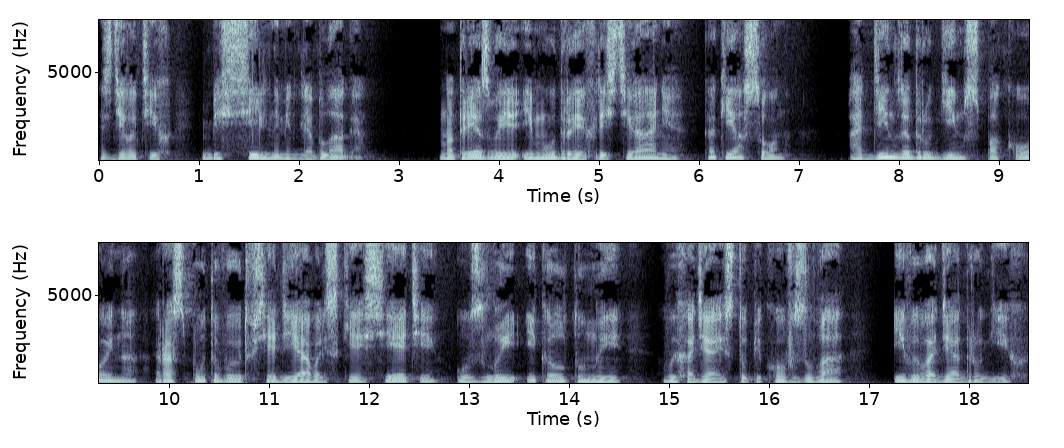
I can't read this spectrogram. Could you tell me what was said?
сделать их бессильными для блага. Но трезвые и мудрые христиане, как и Асон, один за другим спокойно распутывают все дьявольские сети, узлы и колтуны, выходя из тупиков зла и выводя других.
